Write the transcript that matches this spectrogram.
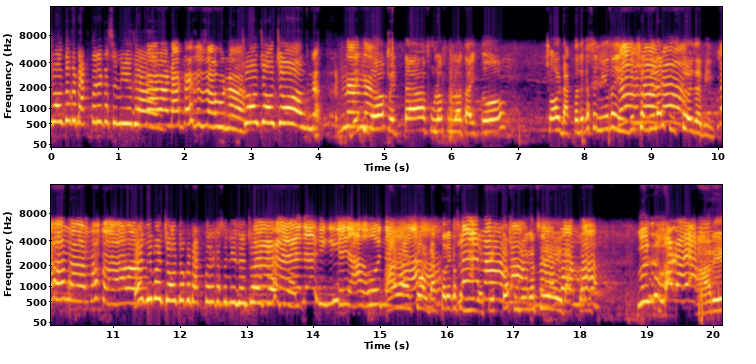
চল তোকে ডাক্তারের কাছে নিয়ে যা না ডাক্তার কাছে যাব না। চল চল চল। না দেখি তো পেটটা ফুলা ফুলা তাই তো। চল ডাক্তারের কাছে নিয়ে যাই ইনজেকশন দিলাই সুস্থ হয়ে যাবি। না না এই দি ভাই চল তোকে ডাক্তারের কাছে নিয়ে যাই চল চল চল। আয় আয় চল ডাক্তারের কাছে নিয়ে যাই। পেটটা ফুলে গেছে ডাক্তার আরে,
